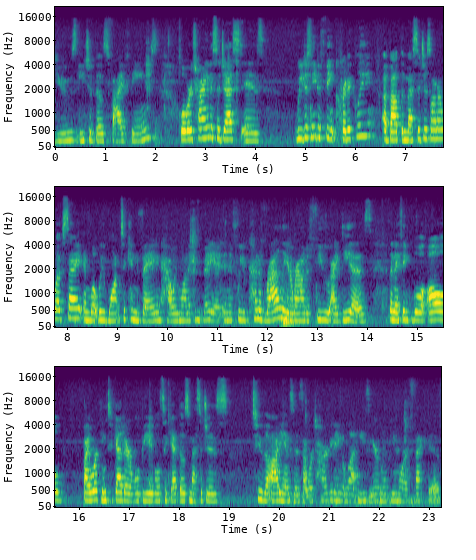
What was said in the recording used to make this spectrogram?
use each of those five themes. What we're trying to suggest is we just need to think critically about the messages on our website and what we want to convey and how we want to convey it. And if we kind of rally around a few ideas, then I think we'll all by working together, we'll be able to get those messages to the audiences that we're targeting a lot easier and will be more effective.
